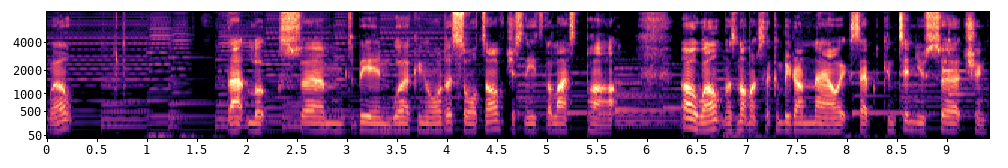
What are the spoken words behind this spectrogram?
Well, that looks um, to be in working order, sort of. Just needs the last part. Oh well, there's not much that can be done now except continue searching.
